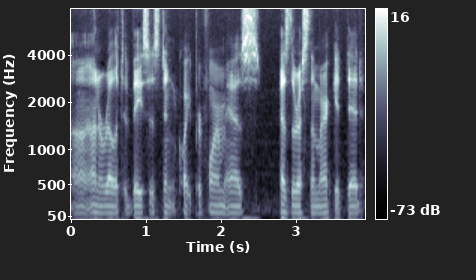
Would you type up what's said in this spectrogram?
uh, on a relative basis didn't quite perform as as the rest of the market did.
